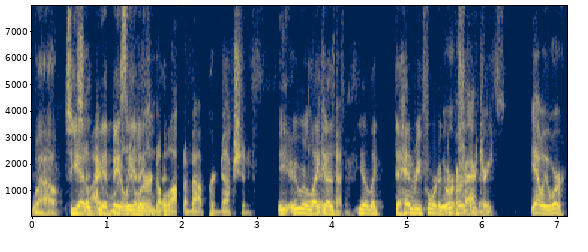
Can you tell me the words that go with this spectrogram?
Wow! So you had, so a, you had basically really learned a, a, lot about production. You were like a time. you know like the Henry Ford. We were a factory. Days. Yeah, we were.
